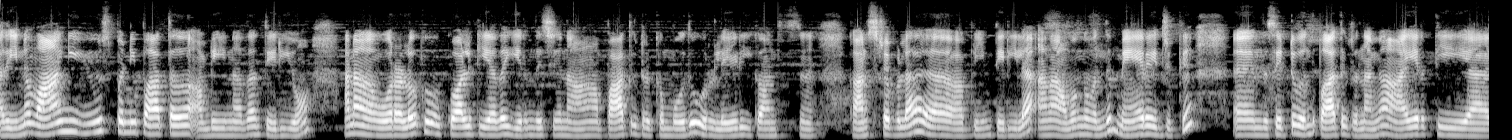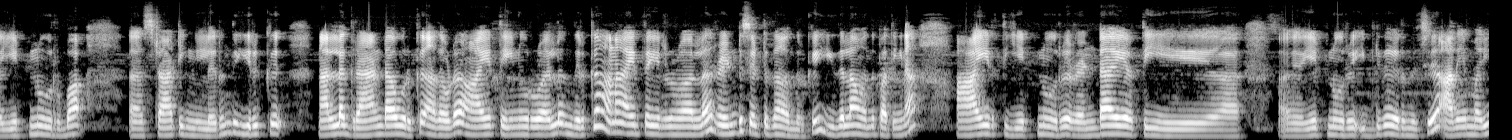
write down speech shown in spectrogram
அது இன்னும் வாங்கி யூஸ் பண்ணி பார்த்தோம் அப்படின்னா தான் தெரியும். ஆனால் ஓரளவுக்கு குவாலிட்டியாக தான் இருந்துச்சு. நான் பார்த்துட்டு இருக்கும்போது ஒரு லேடி கான்ஸ் கான்ஸ்டபிளாக அப்படின்னு தெரியல. ஆனால் அவங்க வந்து மேரேஜுக்கு இந்த செட்டு வந்து பார்த்துட்டு இருந்தாங்க. ஆயிரத்தி எட்நூறுரூபா ஸ்டார்டிங்லேருந்து இருக்குது நல்ல கிராண்டாகவும் இருக்குது அதோட ஆயிரத்தி ஐநூறுரூவாயிலேருந்து இருக்குது ஆனால் ஆயிரத்தி ஐநூறுரூவாயில் ரெண்டு செட்டு தான் வந்திருக்கு. இதெல்லாம் வந்து பார்த்திங்கன்னா ஆயிரத்தி எட்நூறு ரெண்டாயிரத்தி எட்நூறு இப்படி தான் இருந்துச்சு. அதே மாதிரி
